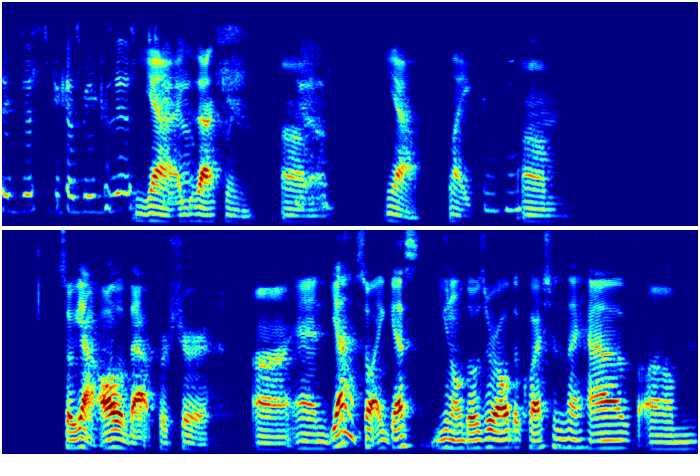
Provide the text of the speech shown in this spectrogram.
to exist because we exist. yeah you know? exactly um Yeah. yeah like Mhm. um so yeah all of that for sure uh and yeah so i guess you know those are all the questions i have um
